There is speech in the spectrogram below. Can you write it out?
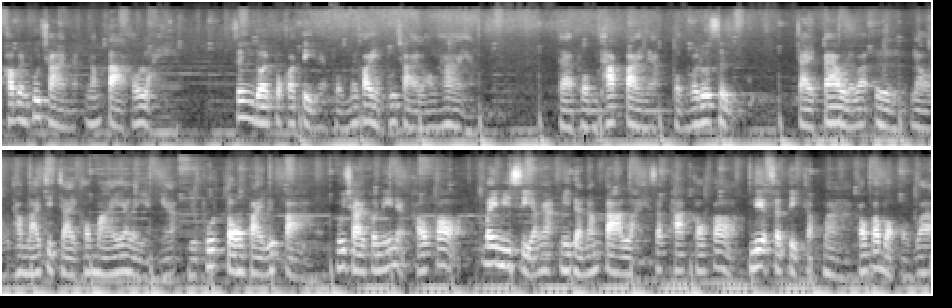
เขาเป็นผู้ชายเนี่ยน้ำตาเขาไหล ซึ่งโดยปกติเนี่ยผมไม่ค่อยเห็นผู้ชายร้องไห้แต่ผมทักไปเนี่ยผมก็รู้สึกใจแป้วเลยว่าเออเราทำร้ายจิตใจเขาไหมอะไรอย่างเงี้ยหรือพูดตรงไปหรือเปล่า ผู้ชายคนนี้เนี่ยเขาก็ไม่มีเสียงอะ่ะมีแต่น้ำตาไหลสักพักเขาก็เรียกสติกลับมาเขาก็บอกผมว่า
